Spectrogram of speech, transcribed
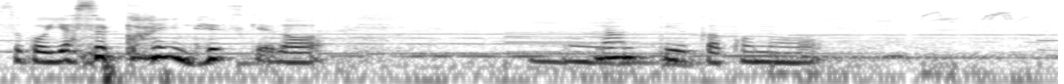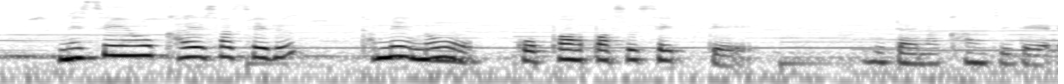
すごい安っぽいんですけどうん。なんていうかこの目線を変えさせるためのこうパーパス設定みたいな感じで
